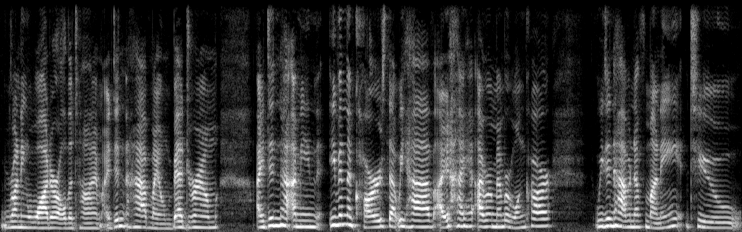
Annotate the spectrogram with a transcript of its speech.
running water all the time. I didn't have my own bedroom. I didn't have, I mean, even the cars that we have, I, I, I remember one car, we didn't have enough money to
